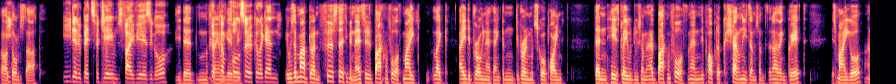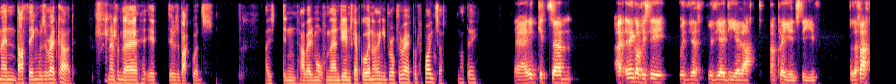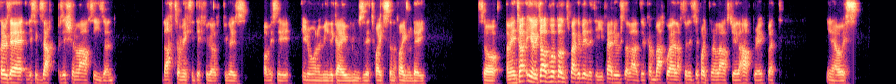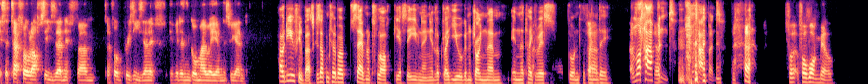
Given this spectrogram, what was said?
Oh, He- don't start. He did a bit for James five years ago. He did in the Could come full week. circle again. It was a mad run. First 30 minutes, it was back and forth. My like I had De Bruyne, I think, and De Bruyne would score a point. Then his play would do something uh, back and forth, and then it popped up. Koscielny's done something. I think great. It's my go, and then that thing was a red card. And then from there, it it was a backwards. I just didn't have any more from there. And James kept going. I think he broke the record for points that, that day. Yeah, I think it's um, I I think obviously with the with the idea that I'm playing Steve, but the fact that I was there in this exact position last season, that's what makes it difficult because obviously you don't want to be the guy who loses it twice on the final day. So I mean, talk, you know, you talk about bounce back ability. Fair dues to the lads; they've come back well after the disappointment of last year, the heartbreak. But you know, it's it's a tough old off season if um tough old pre-season if if it doesn't go my way on this weekend. How do you feel, Bats? Because up until about seven o'clock yesterday evening, it looked like you were going to join them in the title race going to the final Uh, day. And what happened? What happened? for for Wong Mill,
